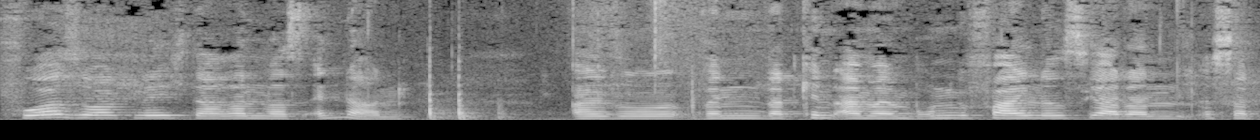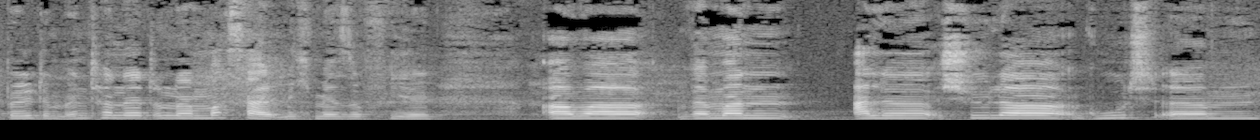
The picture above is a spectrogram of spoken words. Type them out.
vorsorglich daran was ändern. Also, wenn das Kind einmal im Brunnen gefallen ist, ja, dann ist das Bild im Internet und dann machst du halt nicht mehr so viel. Aber wenn man alle Schüler gut ähm,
